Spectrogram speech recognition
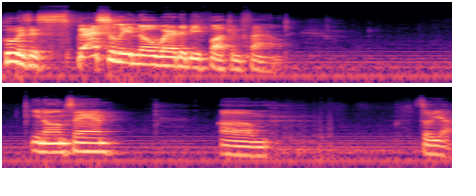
who is especially nowhere to be fucking found. You know what I'm saying? Um, so yeah,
